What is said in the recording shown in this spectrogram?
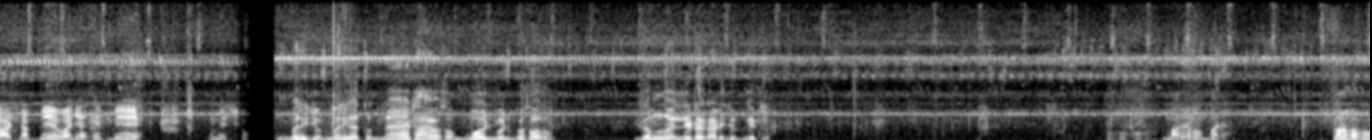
રાતના બે વાગ્યા છે બે. અમે શું? મરી ગયો મરી હતો નેઠ આવ્યો હતો મોડ મોડ બસો હતો ગમનો લીટર કાઢી ગયો લીટર. માર્યા પણ માર્યા. ત્રણ બાપુ.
